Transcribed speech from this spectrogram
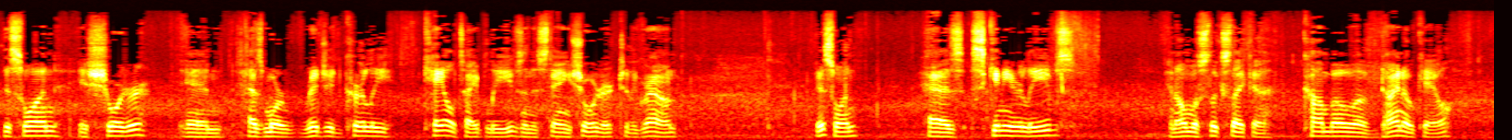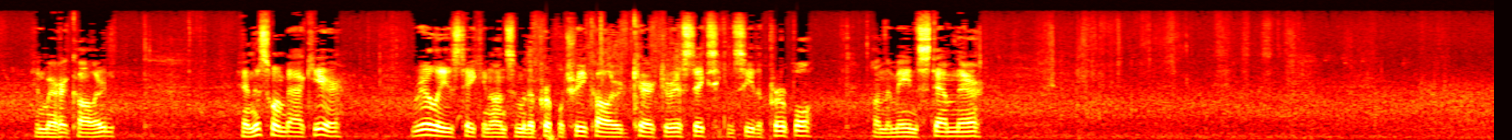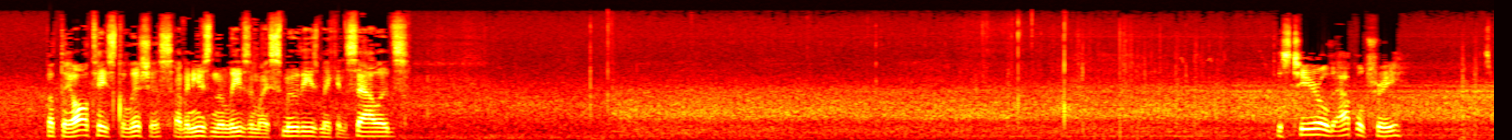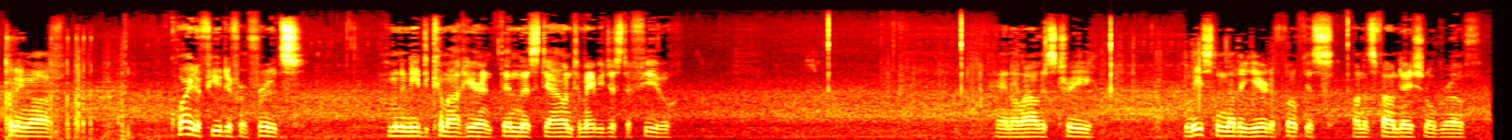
This one is shorter and has more rigid curly kale type leaves and is staying shorter to the ground. This one has skinnier leaves and almost looks like a combo of dino kale and Merritt collard. And this one back here really is taking on some of the purple tree collard characteristics. You can see the purple on the main stem there. But they all taste delicious. I've been using the leaves in my smoothies, making salads. This two-year-old apple tree is putting off quite a few different fruits. I'm going to need to come out here and thin this down to maybe just a few. And allow this tree at least another year to focus on its foundational growth.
